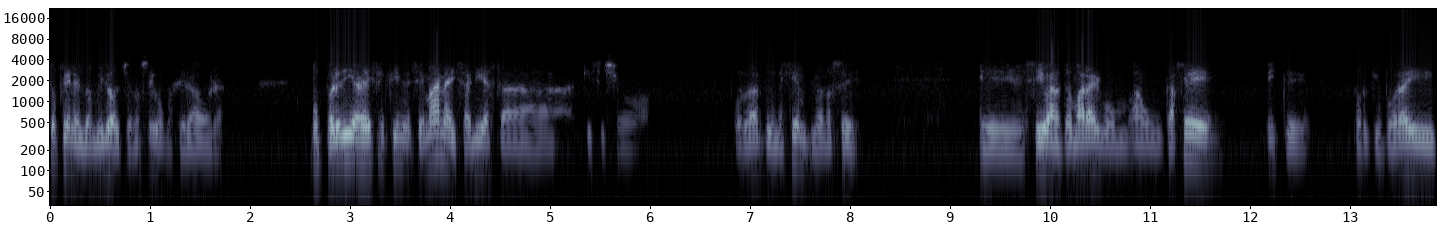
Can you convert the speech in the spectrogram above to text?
yo fui en el 2008, no sé cómo será ahora. Vos perdías ese fin de semana y salías a, qué sé yo, por darte un ejemplo, no sé, eh, se iban a tomar algo a un café, ¿viste? Porque por ahí,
